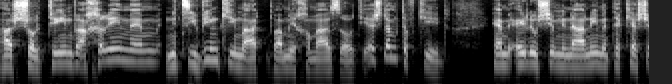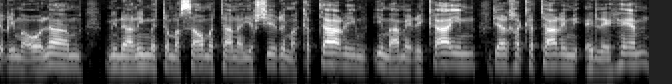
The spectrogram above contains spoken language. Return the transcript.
השולטים ואחרים הם נציבים כמעט במלחמה הזאת, יש להם תפקיד. הם אלו שמנהלים את הקשר עם העולם, מנהלים את המשא ומתן הישיר עם הקטרים, עם האמריקאים, דרך הקטרים אליהם,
